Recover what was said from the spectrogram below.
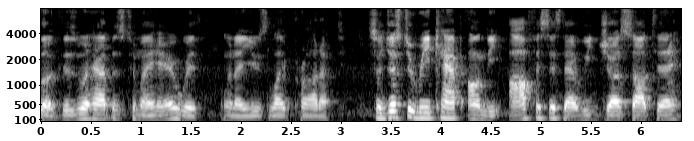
Look, this is what happens to my hair with when I use light product. So just to recap on the offices that we just saw today,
